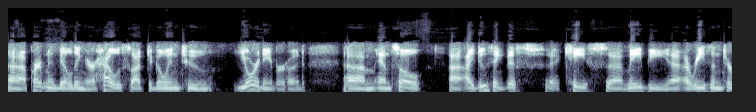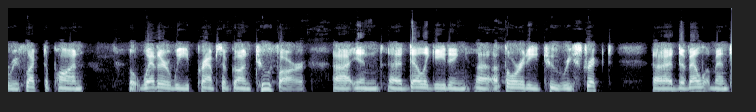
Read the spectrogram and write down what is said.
uh, apartment building or house ought to go into your neighborhood, um, and so uh, I do think this case may be a reason to reflect upon whether we perhaps have gone too far in delegating authority to restrict uh, development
